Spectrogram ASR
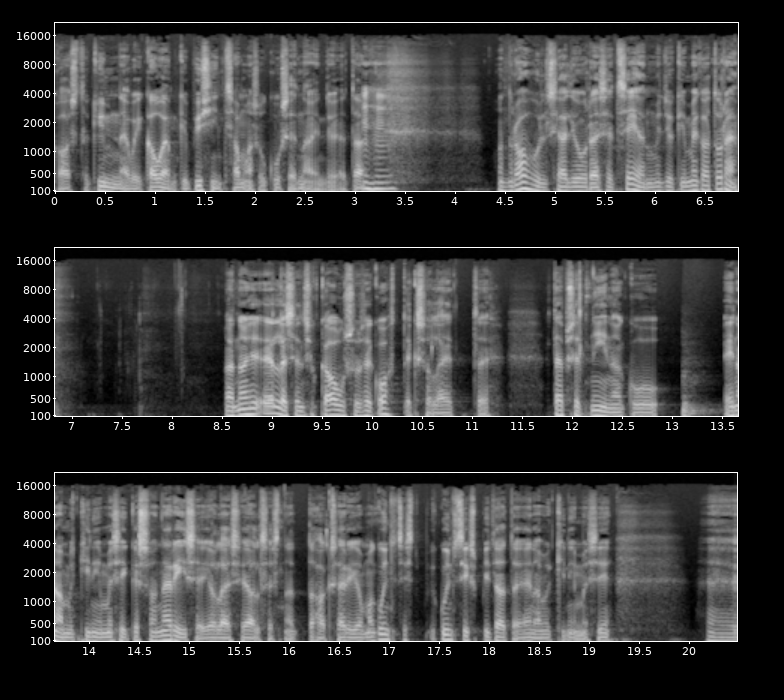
ka aastakümne või kauemgi püsinud samasugusena, on ju, ja ta mm -hmm. on rahul sealjuures, et see on muidugi mega tore aga noh, jälle see on sihuke aususe koht, eks ole, et täpselt nii nagu enamik inimesi, kes on äris, ei ole seal, sest nad tahaks äri oma kunstist, kunstiks pidada ja enamik inimesi eh,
